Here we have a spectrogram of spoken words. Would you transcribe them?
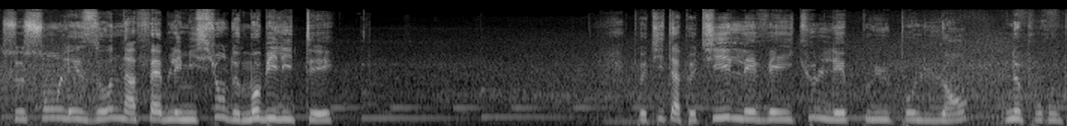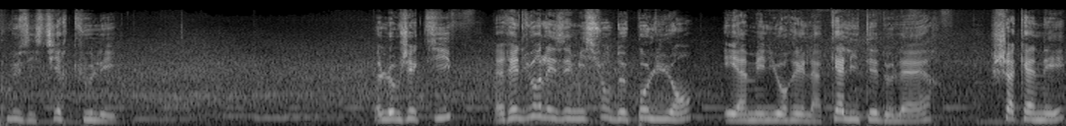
ce sont les zones à faible émission de mobilité. Petit à petit, les véhicules les plus polluants ne pourront plus y circuler. L'objectif Réduire les émissions de polluants et améliorer la qualité de l'air. Chaque année,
